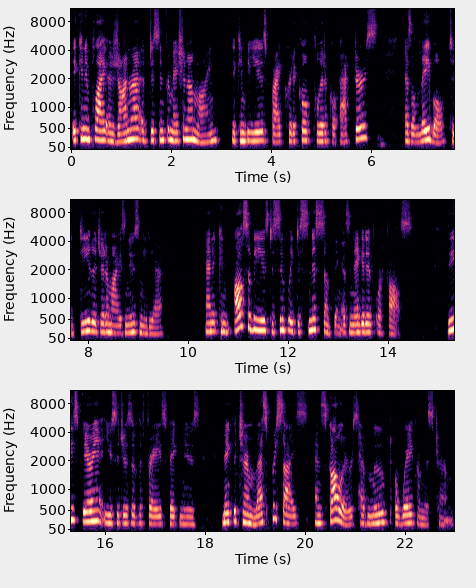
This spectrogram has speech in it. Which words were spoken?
It can imply a genre of disinformation online. It can be used by critical political actors as a label to delegitimize news media. And it can also be used to simply dismiss something as negative or false. These variant usages of the phrase fake news make the term less precise and scholars have moved away from this term.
